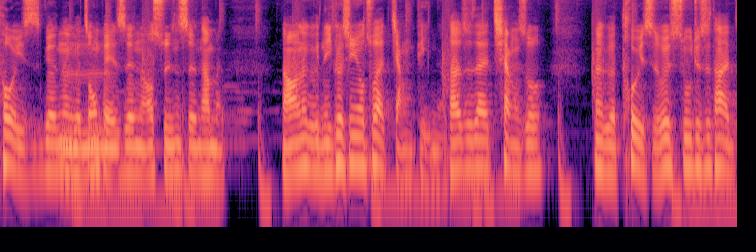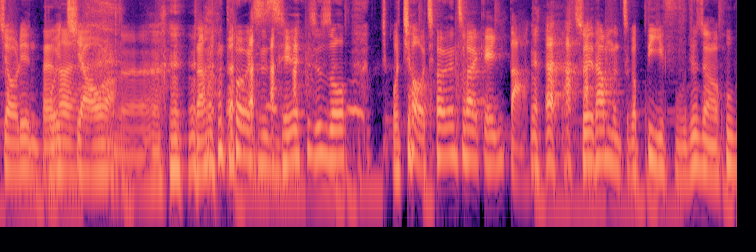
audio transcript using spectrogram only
，Toys 跟那个钟培生，然后孙生他们，然后那个尼克星又出来讲评了，他就在呛说。那个 Toys 会输，就是他的教练不会教啊。嗯，然后 Toys 直接就说：“我叫我教练出来给你打。”所以他们整个 beef 就整个互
